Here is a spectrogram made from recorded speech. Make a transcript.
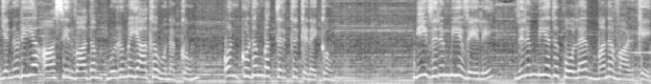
என்னுடைய ஆசீர்வாதம் முழுமையாக உனக்கும் உன் குடும்பத்திற்கு கிடைக்கும். நீ விரும்பிய வேலை விரும்பியது போல மன வாழ்க்கை.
